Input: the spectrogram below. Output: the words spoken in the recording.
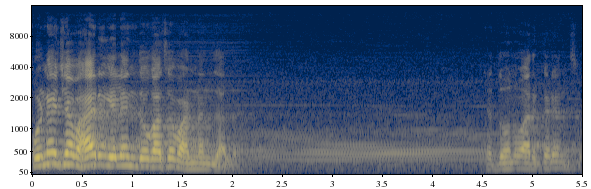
पुण्याच्या बाहेर गेले आणि दोघाचं भांडण झालं. या दोन वारकऱ्यांचं.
